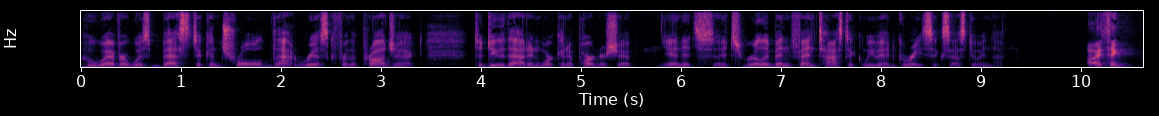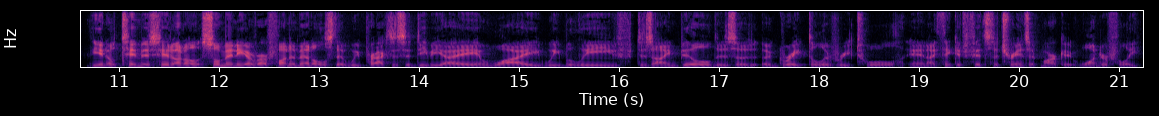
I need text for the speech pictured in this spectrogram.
whoever was best to control that risk for the project to do that and work in a partnership. And it's it's really been fantastic. We've had great success doing that. I think you know Tim has hit on so many of our fundamentals that we practice at DBIA and why we believe design build is a, a great delivery tool, and I think it fits the transit market wonderfully.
